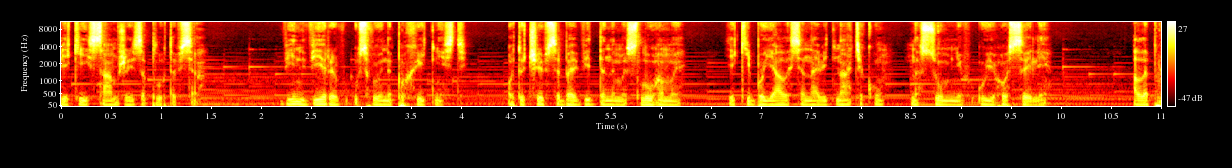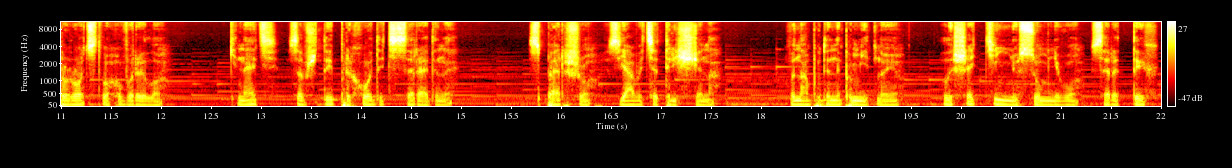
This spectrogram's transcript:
в якій сам же й заплутався. Він вірив у свою непохитність, оточив себе відданими слугами, які боялися навіть натяку на сумнів у його силі. Але пророцтво говорило: кінець завжди приходить зсередини. Спершу з'явиться тріщина. Вона буде непомітною, лише тінню сумніву серед тих,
